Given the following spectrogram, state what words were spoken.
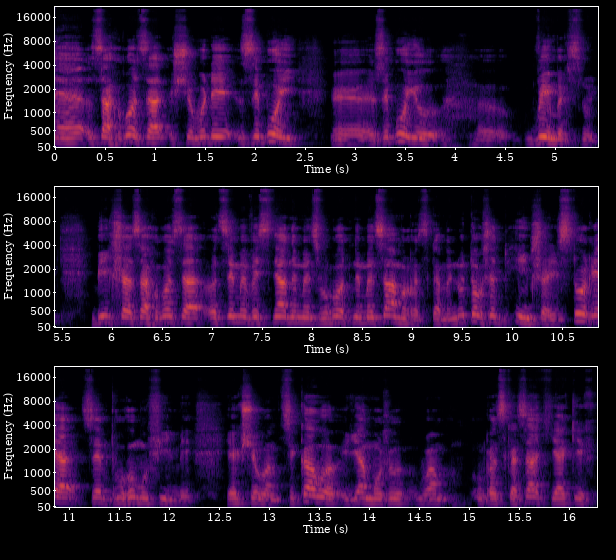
е, загроза, що вони зимою, зимою е, вимерзнуть. Більша загроза оцими весняними зворотними заморозками. Ну, то вже інша історія, це в другому фільмі. Якщо вам цікаво, я можу вам розказати, як їх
